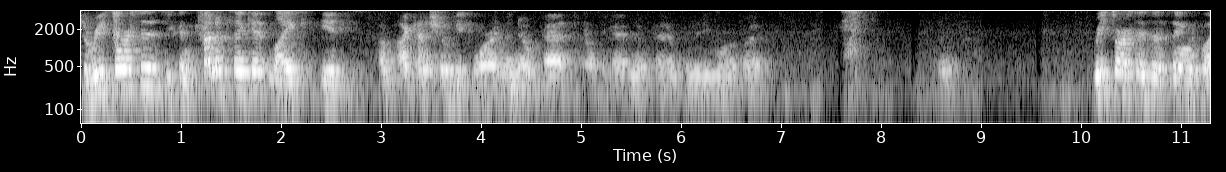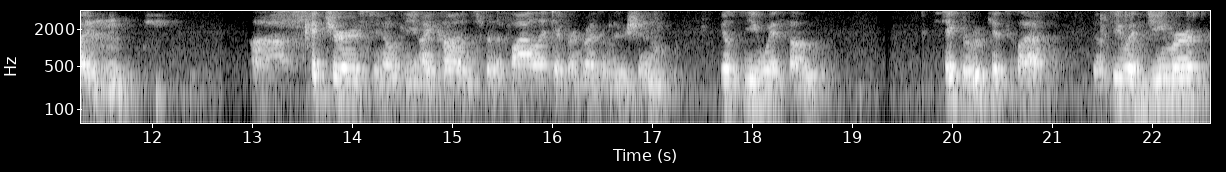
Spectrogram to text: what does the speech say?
the resources, you can kind of think it like it's, um, I kind of showed before in the notepad. I don't think I have notepad open anymore, but. Resources are things like uh, pictures, you know, the icons for the file at different resolutions. You'll see with, um, if you take the rootkits class, you'll see with Gmer,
